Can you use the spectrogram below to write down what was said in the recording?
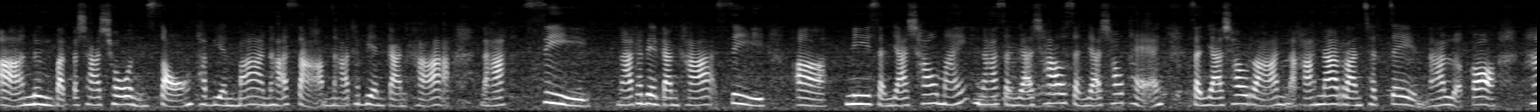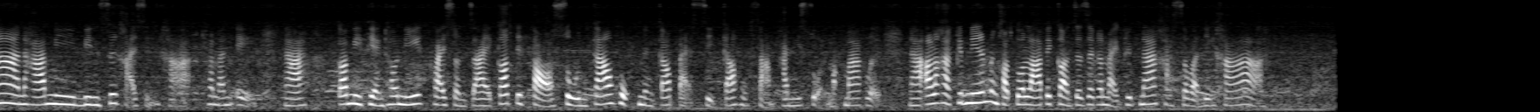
อหนึ่งบัตรประชาชน 2 ทะเบียนบ้านนะคะ3นะคะทะเบียนการค้านะคะ4 นะทะเบียนการค้า4อ่มีสัญญาเช่าไหมนะคะสัญญาเช่า สัญญาเช่าแผง สัญญาเช่าร้านนะคะหน้าร้านชัดเจนนะคะเหลือก็5นะคะมีบินซื้อขายสินค้าเท่านั้นเองนะะก็มีเพียงเท่านี้ใครสนใจก็ติดต่อ 0961984963 คันนี้สวยมาก ๆ เลยนะะเอาละค่ะ คลิปนี้น้ำหนึ่งขอตัวลาไปก่อนจะเจอกันใหม่คลิปหน้าค่ะ สวัสดีค่ะ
